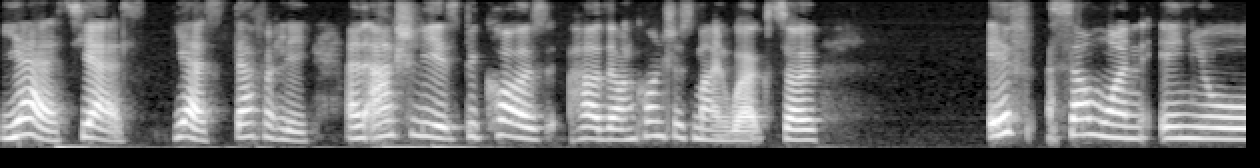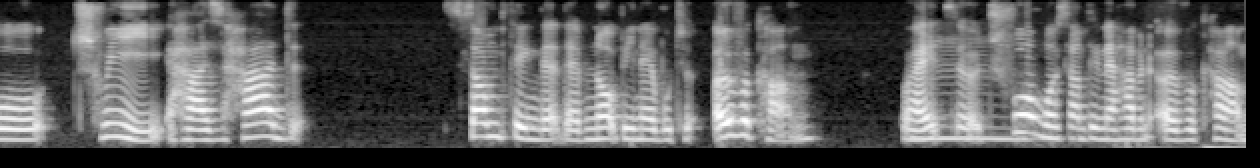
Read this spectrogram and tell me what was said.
yes yes yes definitely. And actually it's because how the unconscious mind works. So if someone in your tree has had something that they've not been able to overcome right? So a Mm. trauma or something they haven't overcome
